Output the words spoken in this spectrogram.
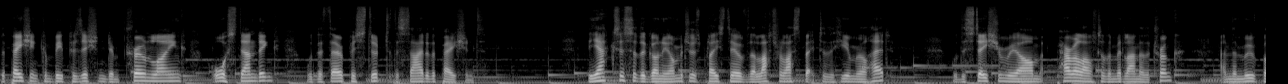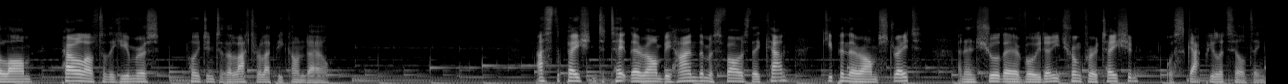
the patient can be positioned in prone lying or standing with the therapist stood to the side of the patient. The axis of the goniometer is placed over the lateral aspect of the humeral head, with the stationary arm parallel to the midline of the trunk and the movable arm parallel to the humerus pointing to the lateral epicondyle. Ask the patient to take their arm behind them as far as they can, keeping their arm straight, and ensure they avoid any trunk rotation or scapular tilting.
